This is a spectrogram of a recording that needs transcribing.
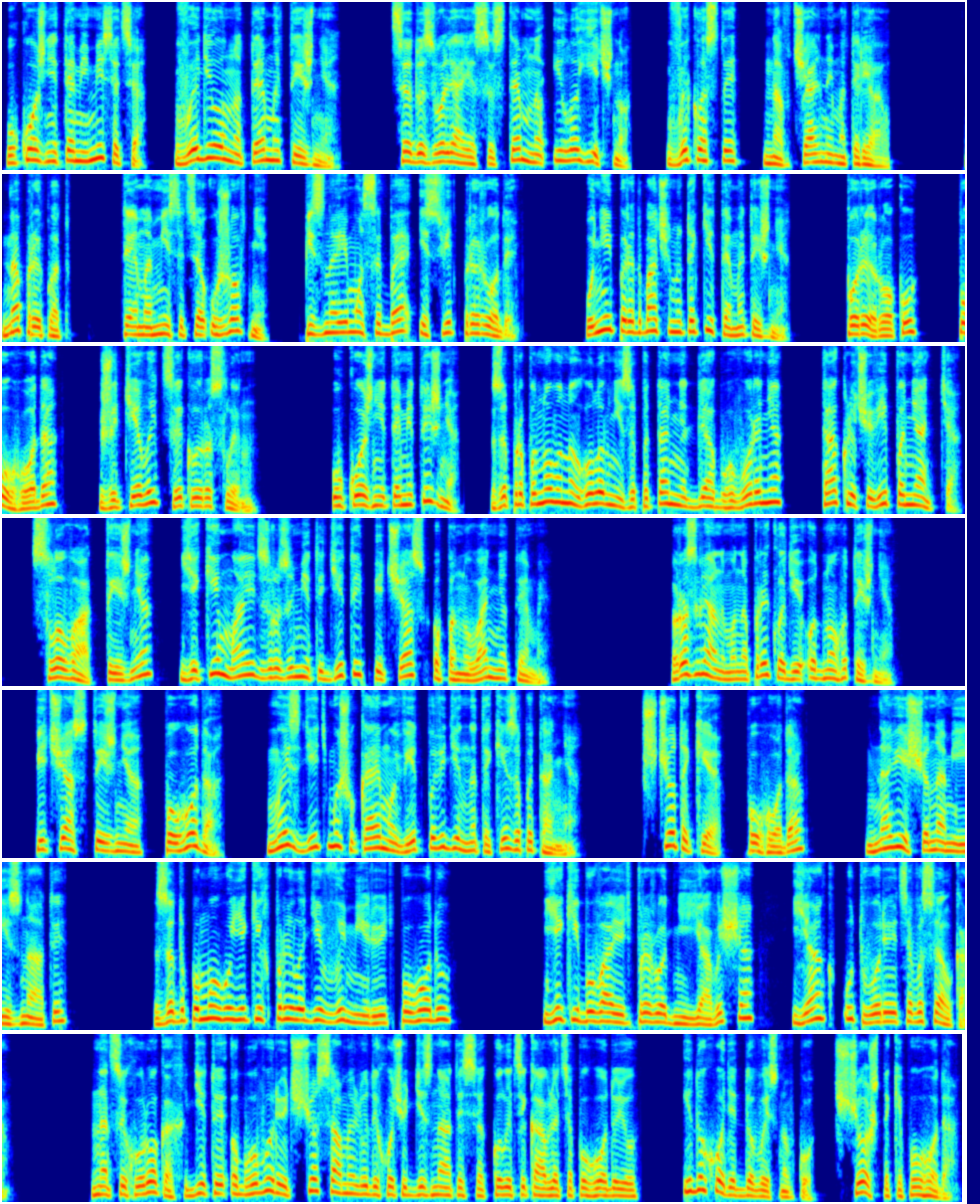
У кожній темі місяця виділено теми тижня. Це дозволяє системно і логічно викласти навчальний матеріал. Наприклад, тема місяця у жовтні пізнаємо себе і світ природи. У ній передбачено такі теми тижня пори року, погода, життєвий цикл рослин. У кожній темі тижня запропоновано головні запитання для обговорення та ключові поняття слова тижня, які мають зрозуміти діти під час опанування теми. Розглянемо на прикладі одного тижня. Під час тижня погода ми з дітьми шукаємо відповіді на такі запитання що таке погода, навіщо нам її знати, за допомогою яких приладів вимірюють погоду, які бувають природні явища, як утворюється веселка. На цих уроках діти обговорюють, що саме люди хочуть дізнатися, коли цікавляться погодою, і доходять до висновку, що ж таке погода.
